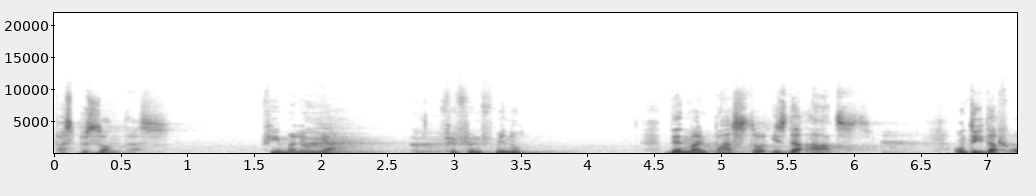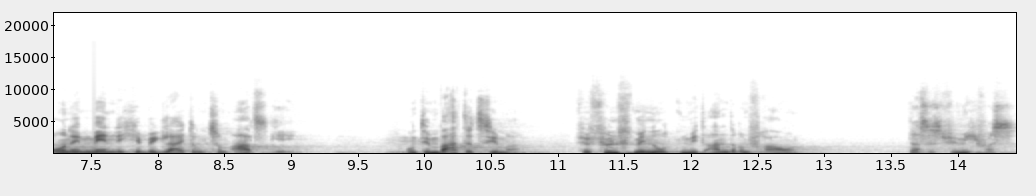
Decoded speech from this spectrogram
was Besonderes. Viermal im Jahr. Für fünf Minuten. Denn mein Pastor ist der Arzt. Und ich darf ohne männliche Begleitung zum Arzt gehen. Und im Wartezimmer für fünf Minuten mit anderen Frauen. Das ist für mich was,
